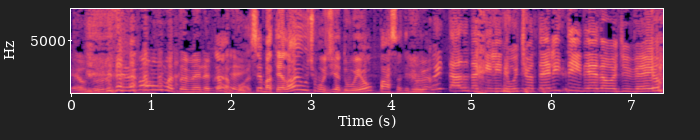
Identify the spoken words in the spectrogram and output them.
É, o duro se leva uma também, né? Fica Ah, feio. pode ser, mas até lá é o último dia. Doeu, passa depois. Coitado daquele inútil, até ele entender de onde veio,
